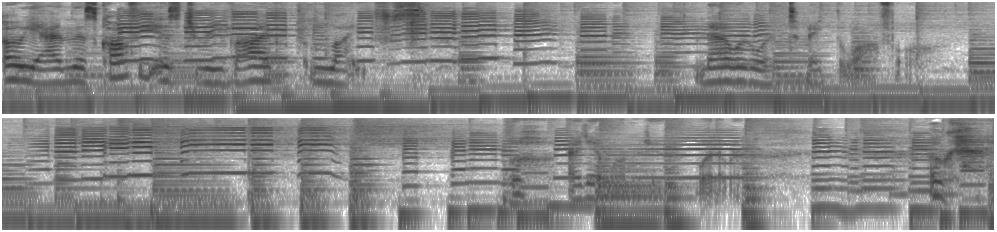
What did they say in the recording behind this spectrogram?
Oh yeah, and this coffee is to revive life. Now we're going to make the waffle. Ugh, I didn't want to do. Whatever. Okay,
